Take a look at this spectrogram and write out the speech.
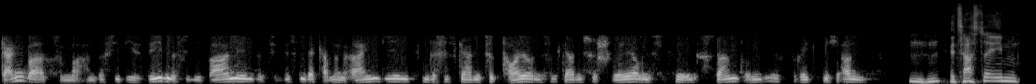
gangbar zu machen, dass sie die sehen, dass sie die wahrnehmen, dass sie wissen, da kann man reingehen und das ist gar nicht so teuer und es ist gar nicht so schwer und es ist sehr interessant und es regt mich an. Mhm. Jetzt hast du eben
